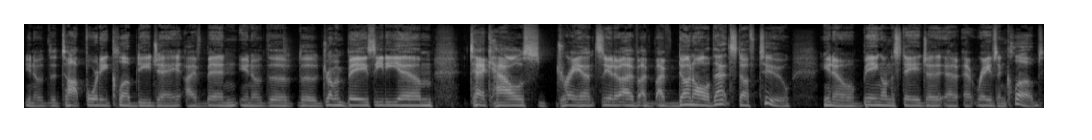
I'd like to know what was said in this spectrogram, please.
you know, the top 40 club DJ. I've been, you know, the the drum and bass, EDM, tech house, trance, you know, I've I've I've done all of that stuff too, you know, being on the stage at, at, at raves and clubs.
